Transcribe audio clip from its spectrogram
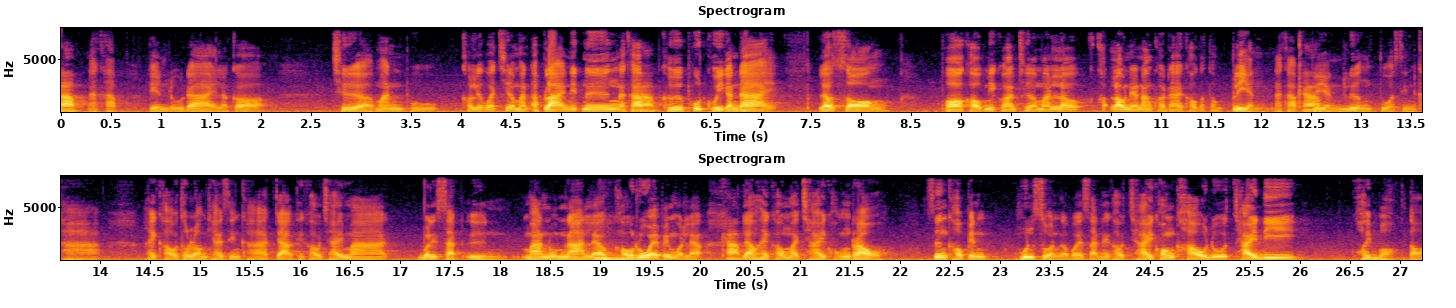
ครับนะครับ เรียนรู้ได้แล้วก็เชื่อมั่นผู้เขาเรียกว่าเชื่อมั่นอัพไลน์นิดนึงนะครับ ครับ คือพูดคุยกันได้ แล้วสองพอเขามีความเชื่อมั่นเราเราแนะนำเขาได้เขาก็ต้องเปลี่ยนนะครับ ครับ เปลี่ยนเรื่องตัวสินค้า ให้เขาทดลองใช้สินค้าจากที่เขาใช้มาบริษัทอื่น มานมนานแล้วอืมเขารวยไปหมดแล้ว ครับ แล้วให้เขามาใช้ของเรา ซึ่งเขาเป็น หุ้นส่วนกับบริษัทให้เขาใช้ของเขาดูใช้ดี ค่อยบอกต่อ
